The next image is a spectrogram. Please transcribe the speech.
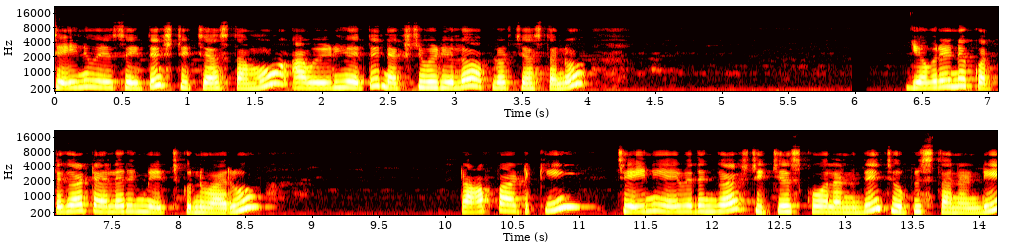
చైన్ వేసి అయితే స్టిచ్ చేస్తాము. ఆ వీడియో అయితే నెక్స్ట్ వీడియోలో అప్లోడ్ చేస్తాను. ఎవరైనా కొత్తగా టైలరింగ్ నేర్చుకున్న వారు టాప్ పార్ట్కి చైన్ ఏ విధంగా స్టిచ్ చేసుకోవాలన్నది చూపిస్తానండి.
